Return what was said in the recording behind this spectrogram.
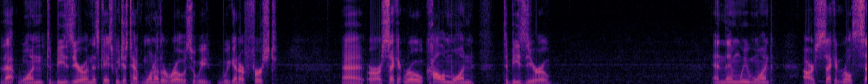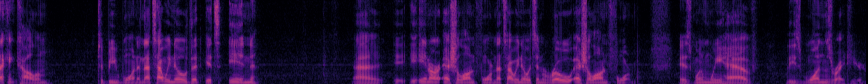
that one to be zero. In this case, we just have one other row. So we, we got our first, uh, or our second row, column one, to be zero. And then we want our second row, second column to be one. And that's how we know that it's in, uh, in our echelon form. That's how we know it's in row echelon form, is when we have these ones right here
